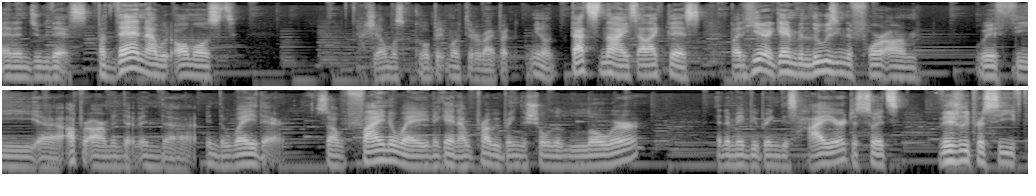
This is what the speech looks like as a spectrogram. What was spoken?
and then do this. But then I would almost, actually almost go a bit more to the right. But, you know, that's nice. I like this. But here again, we're losing the forearm with the uh, upper arm in the in the in the way there. So I would find a way, and again, I would probably bring the shoulder lower, and then maybe bring this higher, just so it's visually perceived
